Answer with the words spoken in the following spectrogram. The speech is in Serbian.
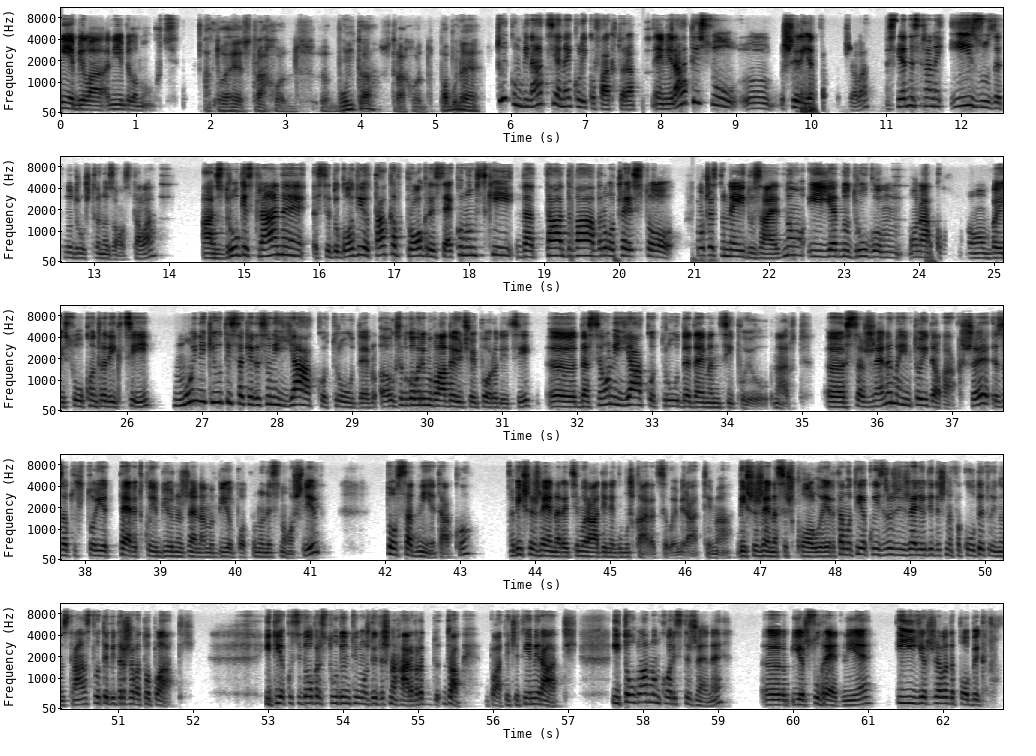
nije bila, nije bila moguće. A to je strah od bunta, strah od pobune? Tu je kombinacija nekoliko faktora. Emirati su uh, širijatska država. S jedne strane izuzetno društveno zaostala, a s druge strane se dogodio takav progres ekonomski da ta dva vrlo često, vrlo često ne idu zajedno i jedno drugom onako ovaj, su u kontradikciji. Moj neki utisak je da se oni jako trude, sad govorimo o vladajućoj porodici, uh, da se oni jako trude da emancipuju narod. E, sa ženama im to ide lakše, zato što je teret koji je bio na ženama bio potpuno nesnošljiv. To sad nije tako. Više žena recimo radi nego muškaraca u Emiratima. Više žena se školuje, jer tamo ti ako izražiš želju da ideš na fakultet u inostranstvo, tebi država to plati. I ti ako si dobar student i možda ideš na Harvard, džabe, platit će ti Emirati. I to uglavnom koriste žene, e, jer su vrednije i jer žele da pobegnu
